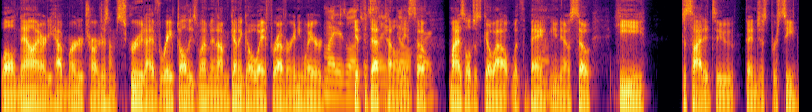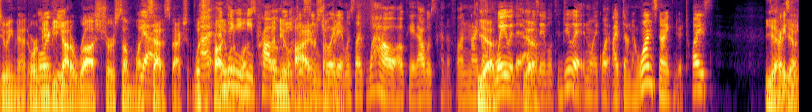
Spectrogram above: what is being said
well, now I already have murder charges. I'm screwed. I've raped all these women. I'm going to go away forever anyway, or Might as well get the death like, penalty. So hard. might as well just go out with a bang, Yeah. you know? So he decided to then just proceed doing that. Or, Or maybe he- got a rush or some like Yeah. satisfaction, which is I- probably I'm thinking what it he probably a new high just enjoyed it and was like, "Wow, okay, that was kind of fun." And I Yeah. got away with it. I was able to do it, and like when, I've done it once, now I can do it twice. yeah, Crazy. yeah.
